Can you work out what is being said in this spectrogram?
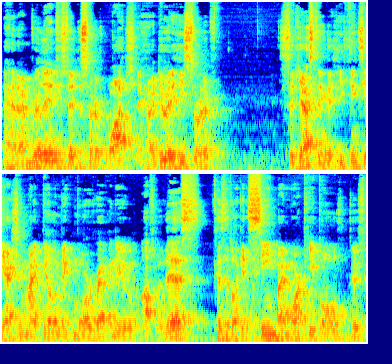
And I'm really interested to sort of watch how I do it. He's sort of suggesting that he thinks he actually might be able to make more revenue off of this because it'll get seen by more people. There's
